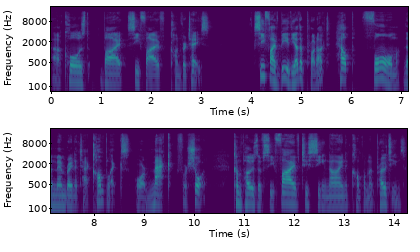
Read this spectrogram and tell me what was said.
uh, caused by C5 convertase. C5b, the other product, help form the membrane attack complex, or MAC for short, composed of C5 to C9 complement proteins.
